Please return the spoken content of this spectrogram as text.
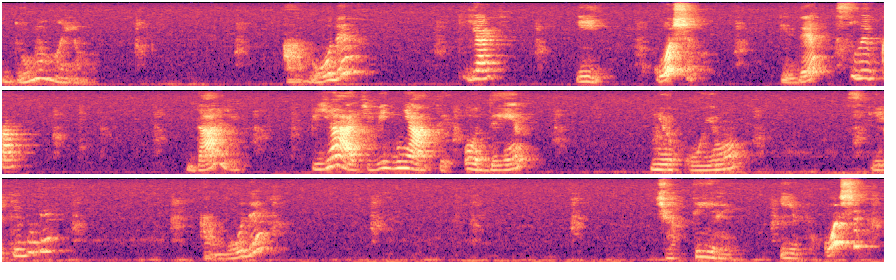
Думаємо. А буде 5. І в кошик іде сливка. Далі 5 відняти 1. Міркуємо. Скільки буде? А буде 4. І в кошик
